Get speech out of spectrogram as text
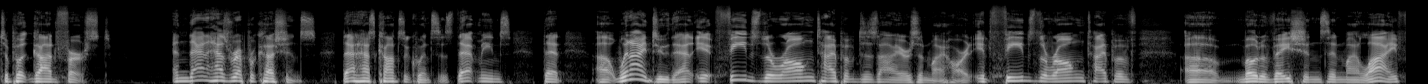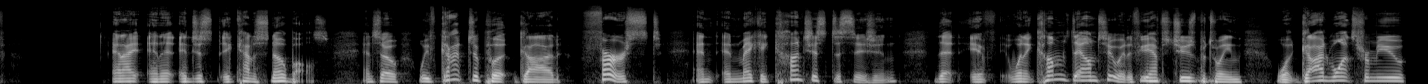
to put God first. And that has repercussions. That has consequences. That means that uh, when I do that, it feeds the wrong type of desires in my heart. It feeds the wrong type of uh, motivations in my life, and I and it, it just it kind of snowballs. And so we've got to put God first and and make a conscious decision that if when it comes down to it if you have to choose between what God wants from you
